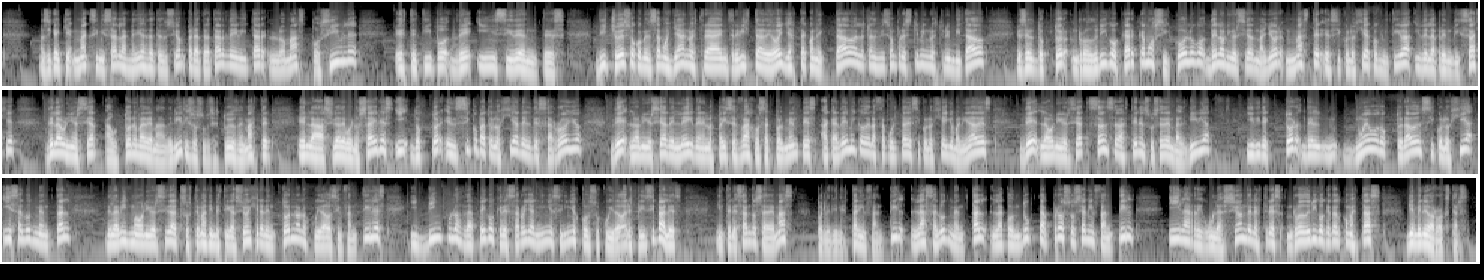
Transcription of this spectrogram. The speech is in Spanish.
Así que hay que maximizar las medidas de atención para tratar de evitar lo más posible este tipo de incidentes. Dicho eso, comenzamos ya nuestra entrevista de hoy. Ya está conectado a la transmisión por streaming nuestro invitado. Es el doctor Rodrigo Cárcamo, psicólogo de la Universidad Mayor, máster en Psicología Cognitiva y del Aprendizaje de la Universidad Autónoma de Madrid. Hizo sus estudios de máster en la ciudad de Buenos Aires y doctor en Psicopatología del Desarrollo de la Universidad de Leiden en los Países Bajos. Actualmente es académico de la Facultad de Psicología y Humanidades de la Universidad San Sebastián en su sede en Valdivia y director del nuevo doctorado en Psicología y Salud Mental de la misma universidad. Sus temas de investigación giran en torno a los cuidados infantiles y vínculos de apego que desarrollan niños y niños con sus cuidadores principales, interesándose además por el bienestar infantil, la salud mental, la conducta prosocial infantil y la regulación del estrés. Rodrigo, ¿qué tal? ¿Cómo estás? Bienvenido a Rockstars.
